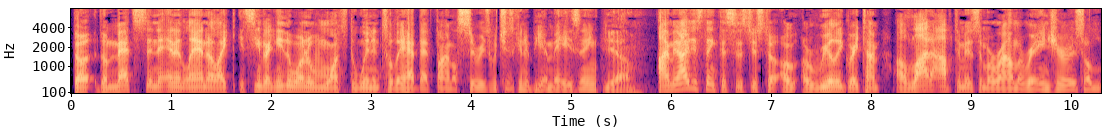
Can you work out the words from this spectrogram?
The the Mets and, and Atlanta, like it seems like neither one of them wants to win until they have that final series, which is going to be amazing. Yeah. I mean, I just think this is just a, a, a really great time. A lot of optimism around the Rangers. A,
